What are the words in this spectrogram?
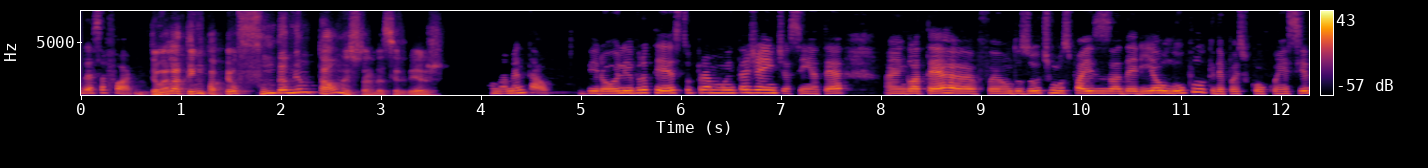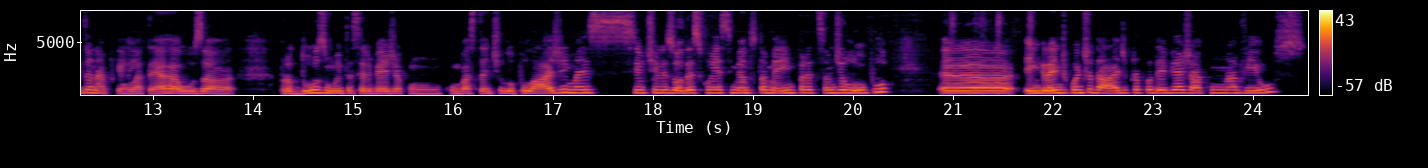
dessa forma. Então ela tem um papel fundamental na história da cerveja. Fundamental. Virou livro-texto para muita gente, assim, até a Inglaterra foi um dos últimos países a aderir ao lúpulo, que depois ficou conhecido, né, porque a Inglaterra usa, produz muita cerveja com, com bastante lupulagem, mas se utilizou desse conhecimento também para adição de lúpulo uh, em grande quantidade para poder viajar com navios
